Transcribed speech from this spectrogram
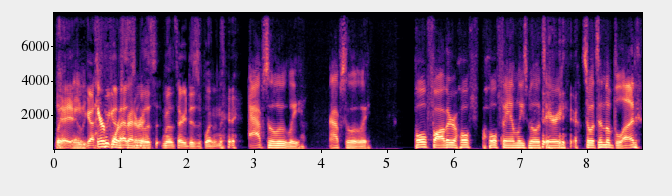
Yeah, yeah, Navy, we got Air we got Force to have some military discipline in there. Absolutely, absolutely. whole father, whole whole family's military, Yeah. so it's in the blood.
